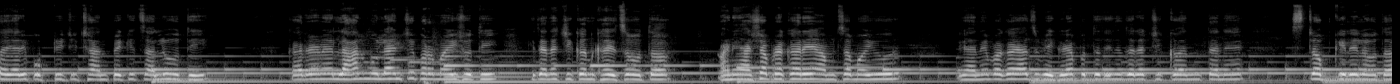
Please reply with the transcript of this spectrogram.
तयारी पोपटीची छानपैकी चालू होती. कारण लहान मुलांची फरमाईश होती की त्यांना चिकन खायचं होतं. आणि अशा प्रकारे आमचा मयूर याने बघा आज वेगळ्या पद्धतीने जरा चिकन त्याने स्टब केलेलं होतं.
